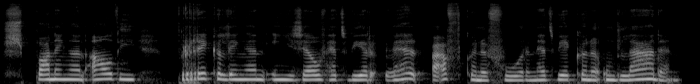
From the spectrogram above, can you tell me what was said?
spanningen, al die prikkelingen in jezelf, het weer af kunnen voeren, het weer kunnen ontladen.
